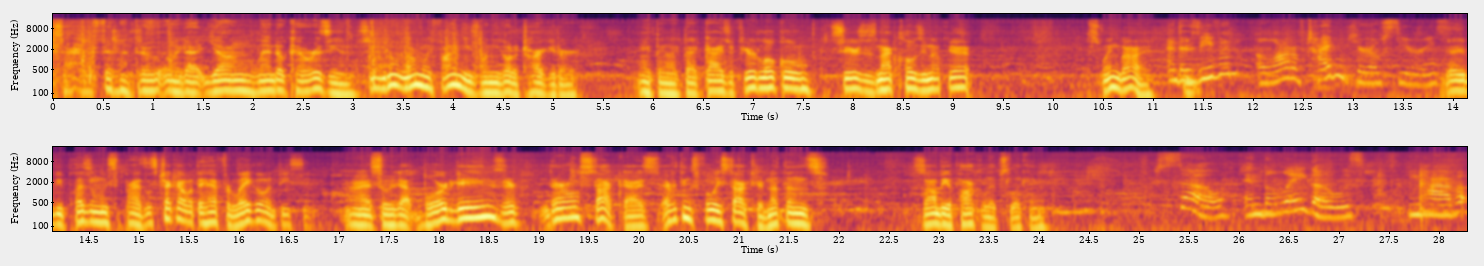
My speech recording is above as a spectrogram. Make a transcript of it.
Sorry, we're fiddling through, and we got young Lando Calrissian. So you don't normally find these when you go to Target or anything like that. Guys, if your local Sears is not closing up yet, swing by. And there's even a lot of Titan Hero series. Yeah, you'll be pleasantly surprised. Let's check out what they have for Lego and DC. All right, so we got board games. They're they're all stocked, guys. Everything's fully stocked here. Nothing's zombie apocalypse looking. So, in the Legos, you have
